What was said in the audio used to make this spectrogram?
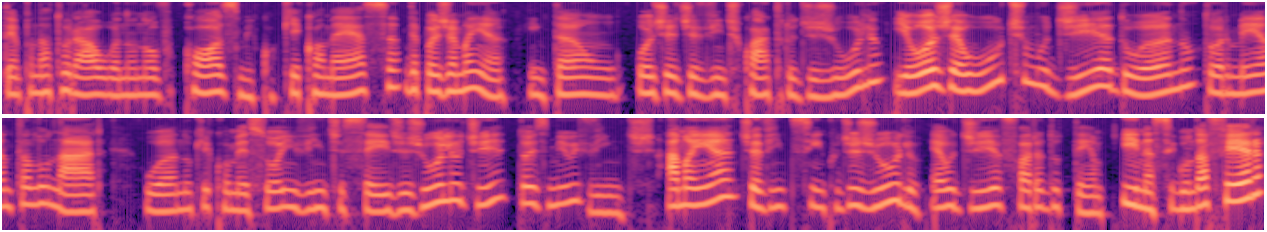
tempo natural, o ano novo cósmico, que começa depois de amanhã. Então, hoje é dia 24 de julho e hoje é o último dia do ano Tormenta Lunar o ano que começou em 26 de julho de 2020. Amanhã, dia 25 de julho, é o dia fora do tempo. E na segunda-feira,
